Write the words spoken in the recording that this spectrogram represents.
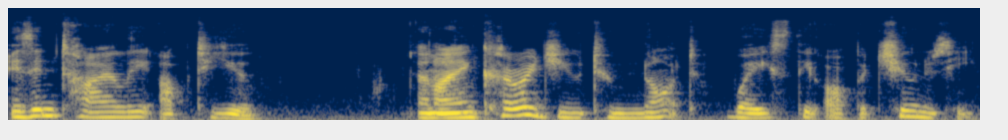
is entirely up to you. And I encourage you to not waste the opportunity.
